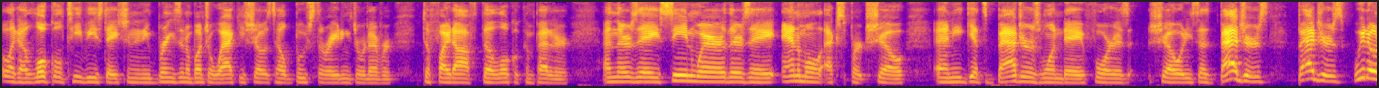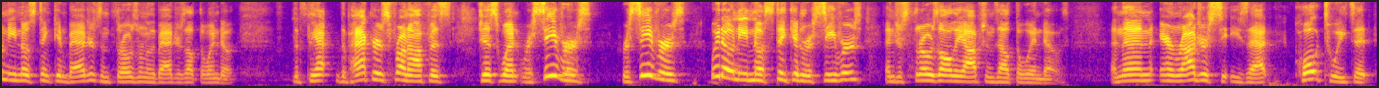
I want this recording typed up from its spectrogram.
like a local TV station and he brings in a bunch of wacky shows to help boost the ratings or whatever to fight off the local competitor. And there's a scene where there's a animal expert show and he gets badgers one day for his show and he says, "Badgers, badgers, we don't need no stinking badgers," and throws one of the badgers out the window. The the Packers front office just went receivers, receivers. We don't need no stinking receivers, and just throws all the options out the windows. And then Aaron Rodgers sees that, quote tweets it,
